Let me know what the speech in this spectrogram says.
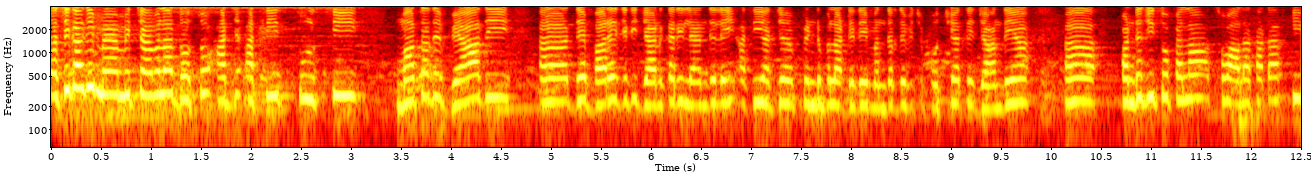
ਸ਼੍ਰੀ ਅਕਾਲ ਜੀ ਮੈਂ ਅਮਿਤ ਚਾਵਲਾ ਦੋਸਤੋ ਅੱਜ ਅਸੀਂ ਤੁਲਸੀ ਮਾਤਾ ਦੇ ਵਿਆਹ ਦੀ ਅ, ਦੇ ਬਾਰੇ ਜਿਹੜੀ ਜਾਣਕਾਰੀ ਲੈਣ ਦੇ ਲਈ ਅਸੀਂ ਅੱਜ ਪਿੰਡ ਬਲਾਡੇ ਦੇ ਮੰਦਿਰ ਦੇ ਵਿੱਚ ਪਹੁੰਚੇ ਹਾਂ ਤੇ ਜਾਣਦੇ ਹਾਂ ਅ, ਪੰਡਿਤ ਜੀ ਤੋਂ ਪਹਿਲਾਂ ਸਵਾਲ ਹੈ ਸਾਡਾ ਕਿ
